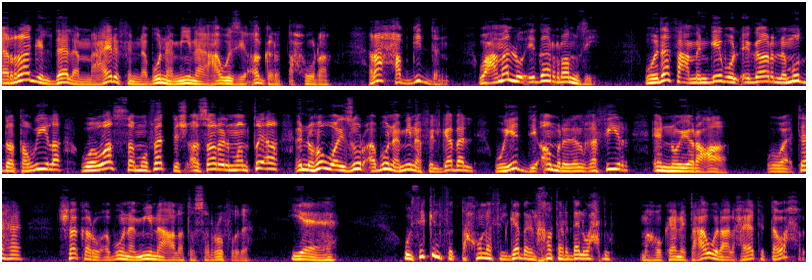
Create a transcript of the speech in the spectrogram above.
الراجل ده لما عرف إن أبونا مينا عاوز يأجر الطاحونة رحب جدا. وعمل له إيجار رمزي ودفع من جيبه الإيجار لمدة طويلة ووصى مفتش آثار المنطقة إن هو يزور أبونا مينا في الجبل ويدي أمر للغفير إنه يرعاه. ووقتها شكروا أبونا مينا على تصرفه ده. ياه وسكن في الطاحونة في الجبل الخطر ده لوحده. ما هو كان اتعود على حياة التوحد.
